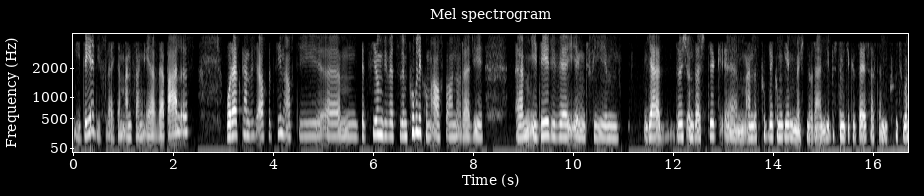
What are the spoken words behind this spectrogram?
Idee, die vielleicht am Anfang eher verbal ist, oder es kann sich auch beziehen auf die ähm, Beziehung, die wir zu dem Publikum aufbauen oder die ähm, Idee, die wir irgendwie ja durch unser Stück ähm, an das Publikum geben möchten oder an die bestimmte Gesellschaft, an die Kultur.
